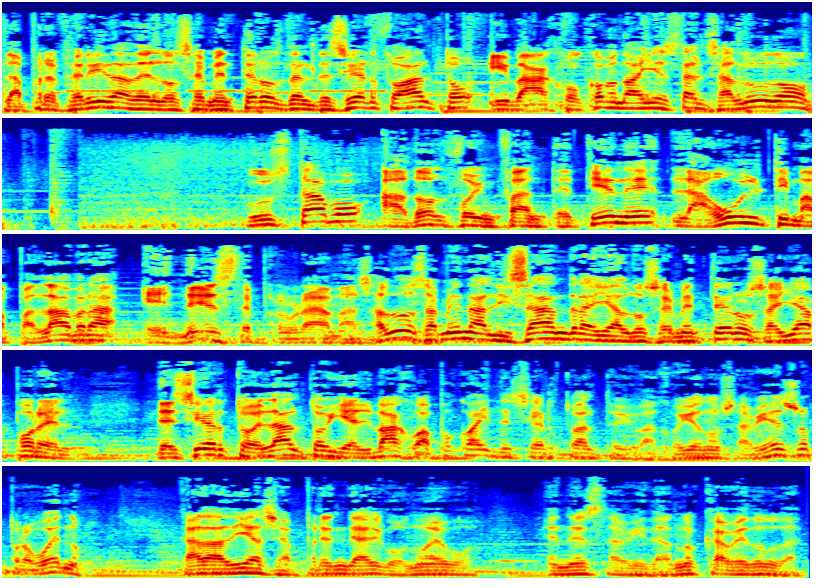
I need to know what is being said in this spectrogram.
la preferida de los cementeros del desierto alto y bajo. ¿Cómo no? Ahí está el saludo. Gustavo Adolfo Infante tiene la última palabra en este programa. Saludos también a Lisandra y a los cementeros allá por el desierto, el alto y el bajo. ¿A poco hay desierto alto y bajo? Yo no sabía eso, pero bueno, cada día se aprende algo nuevo en esta vida, no cabe duda.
